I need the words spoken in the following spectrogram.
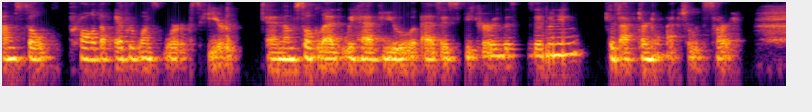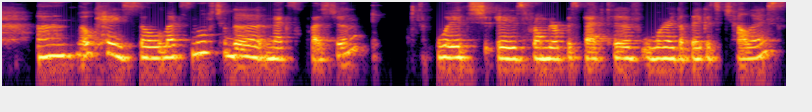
I'm so proud of everyone's works here. And I'm so glad we have you as a speaker this evening, this afternoon, actually, sorry. Um, okay, so let's move to the next question, which is from your perspective, what are the biggest challenges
